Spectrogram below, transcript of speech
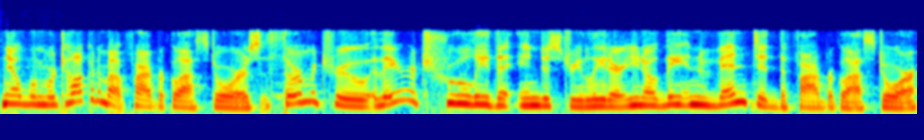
Now, when we're talking about fiberglass doors, Therma-Tru, they are truly the industry leader. You know, they invented the fiberglass door.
